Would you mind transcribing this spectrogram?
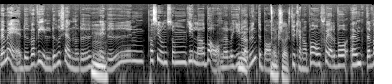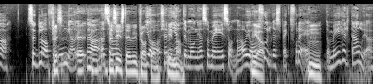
Vem är du? Vad vill du? Hur känner du? Är du en person som gillar barn eller gillar Ja. du inte barn? Exakt. Du kan ha barn själv och inte vara så glad för Prec- ungar. eh, Ja. Precis det vi pratade om Jag känner innan. jättemånga som är såna och jag har Ja. Mm. full respekt för det. De är helt ärliga.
